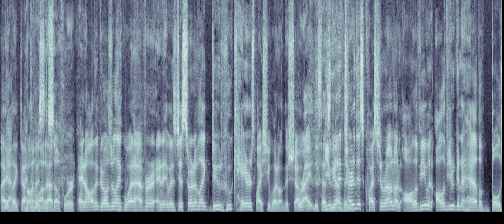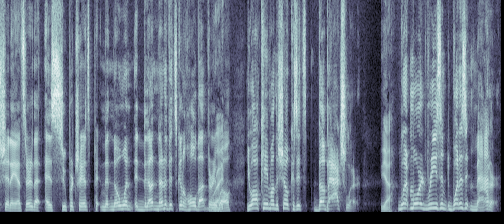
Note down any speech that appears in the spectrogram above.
I Yeah, like done done a lot of self-work. and all the girls were like, whatever, and it was just sort of like, dude, who cares why she went on the show? Right, this has you're gonna turn this question around on all of you, and all of you are gonna have a bullshit answer that is super transparent. That no one, none none of it's gonna hold up very Right. well. You all came on the show because it's The Bachelor. yeah, What more reason? What does it matter?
